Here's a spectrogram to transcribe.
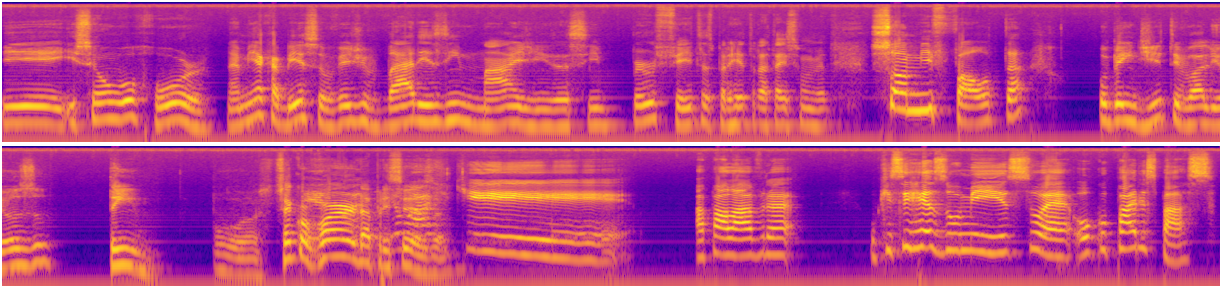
E isso é um horror. Na minha cabeça eu vejo várias imagens assim perfeitas para retratar esse momento. Só me falta o bendito e valioso tempo. Você concorda, é, princesa? Eu acho que a palavra o que se resume isso é ocupar espaço.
